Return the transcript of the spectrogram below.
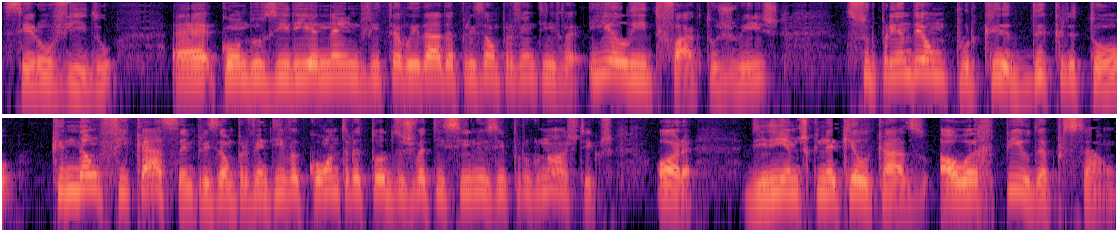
ser ouvido, uh, conduziria na inevitabilidade da prisão preventiva. E ali, de facto, o juiz surpreendeu-me porque decretou que não ficasse em prisão preventiva contra todos os vaticínios e prognósticos. Ora, diríamos que naquele caso, ao arrepio da pressão,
